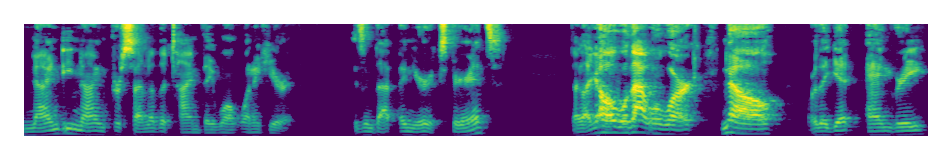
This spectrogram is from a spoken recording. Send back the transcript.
99% of the time they won't want to hear it. Isn't that been your experience? They're like, oh, well, that won't work. No. Or they get angry.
